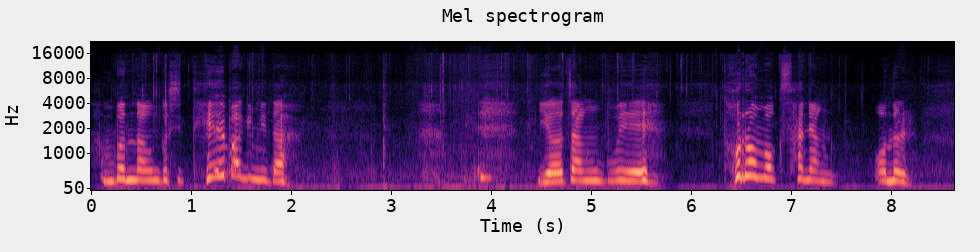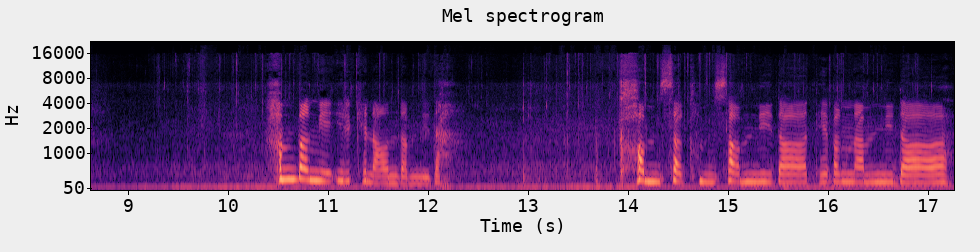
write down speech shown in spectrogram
한 번 나온 것이 대박입니다. 여장부의 토로목 사냥 오늘 한 방에 이렇게 나온답니다. 감사 감사합니다. 대박 납니다.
